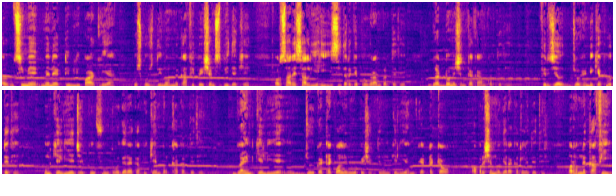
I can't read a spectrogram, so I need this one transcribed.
और उसी में मैंने एक्टिवली पार्ट लिया। कुछ कुछ दिनों हमने काफ़ी पेशेंट्स भी देखे और सारे साल यही इसी तरह के प्रोग्राम करते थे। ब्लड डोनेशन का काम करते थे। फिर जो जो हैंडीकेप होते थे, उनके लिए जयपुर फूट वगैरह का भी कैंप रखा करते थे। ब्लाइंड के लिए, जो कैट्रैक वाले जो पेशेंट थे, उनके लिए हम कैट्रैक का ऑपरेशन वगैरह कर लेते थे। और हमने काफ़ी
